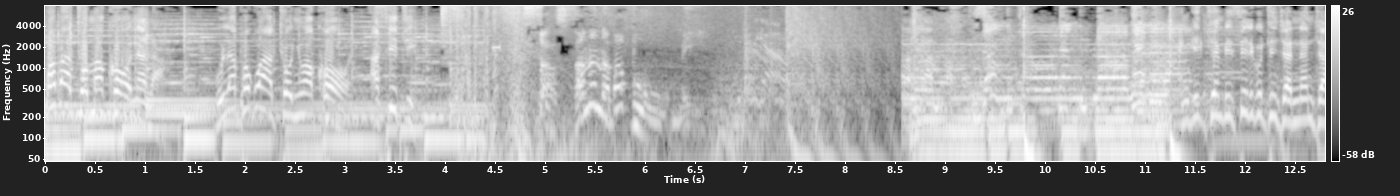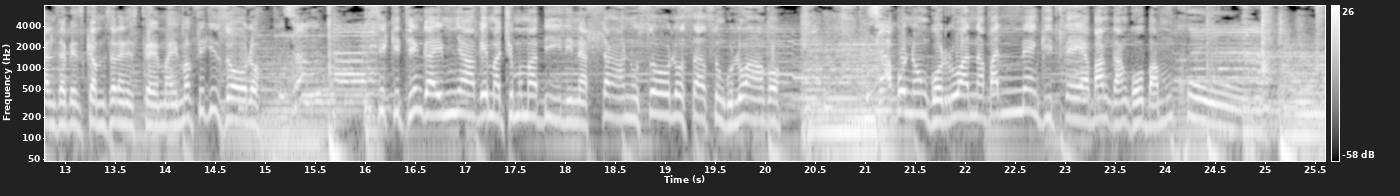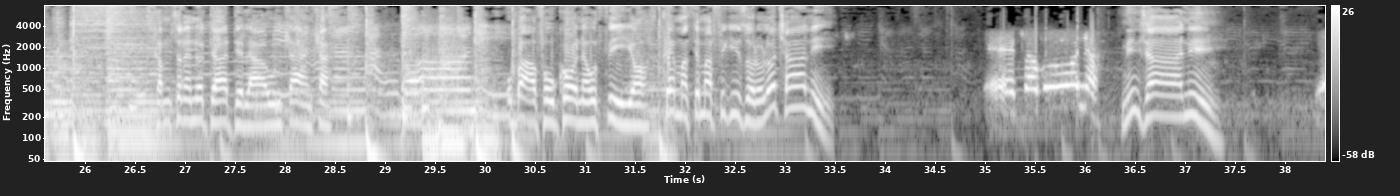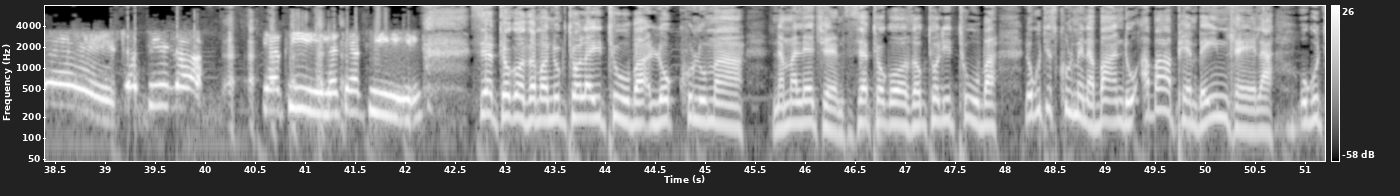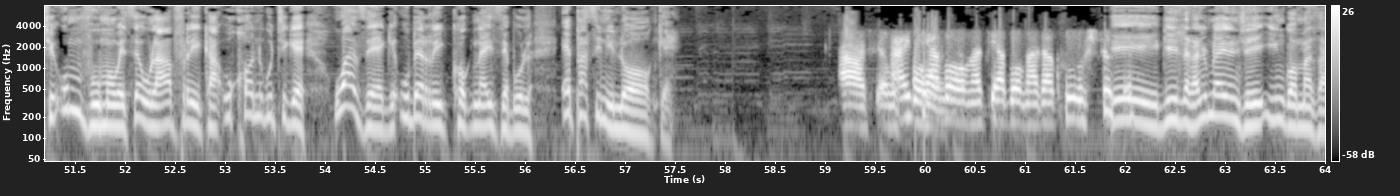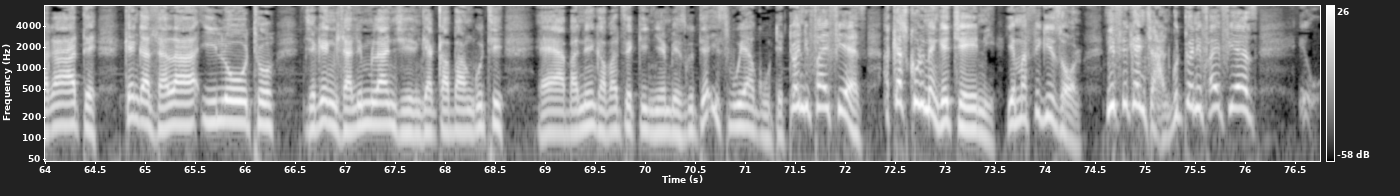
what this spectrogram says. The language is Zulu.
lapho abathoma khona la. Kulapho kwathonywa khona. Asithi sazana nabavumi. Ngikuthembisile ukuthi njani nanjani zabe zikhambisana nesichema imafika izolo sigidinga iminyaka emashumi amabili nahlanu solo sasungulwako. Abonongorwana banengihle abangangoba mkhulu khambisana nodade la unhlanhla. Ubafo ukhona uthiyo. Sichema semafika izolo lotshani Eh sabona. ninjani? Eh saphila. siyaphila siyaphila. Siyathokoza mani ukuthola ithuba lokukhuluma nama-legends. Siyathokoza ukuthola ithuba lokuthi sikhulume nabantu abaphembe indlela ukuthi umvumo wesewula afrika ukhona ukuthi-ke wazeke ube recognizable ephasini lonke Ah siyabonga. siyabonga kakhulu. Eh ngidlala umlaleli nje ingoma zakade ke ngadlala ilotho nje ke ngidlala imlanjeni. Ngiyacabanga ukuthi eh abaningi abatsekinyembezi ukuthi hey isibuya kude. 25 years ake sikhulume ngejeni yemafikizolo. Nifike njani ku 25 years?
